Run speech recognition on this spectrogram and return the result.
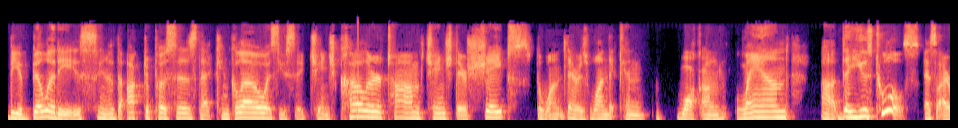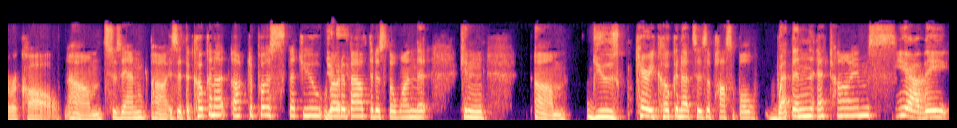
the abilities. You know, the octopuses that can glow, as you say, change color. Tom change their shapes. The one there is one that can walk on land. Uh, they use tools, as I recall. Um, Suzanne, uh, is it the coconut octopus that you yeah. wrote about? That is the one that can um, use carry coconuts as a possible weapon at times yeah they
